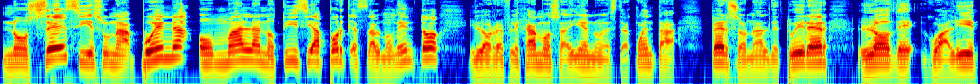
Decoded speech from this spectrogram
no sé si es una buena o mala noticia porque hasta el momento, y lo reflejamos ahí en nuestra cuenta personal de Twitter, lo de Walid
